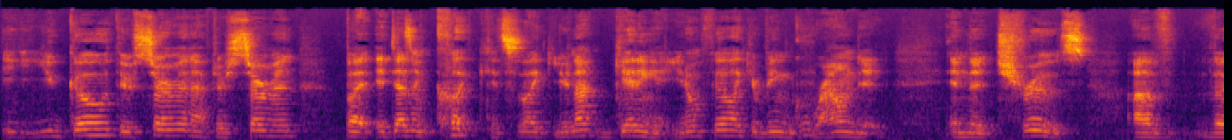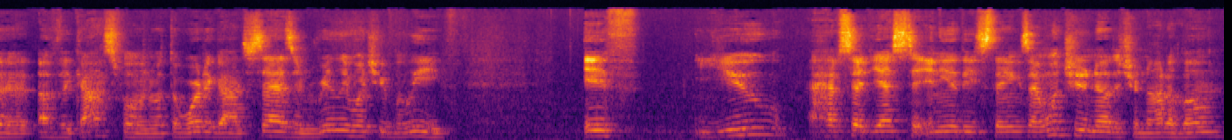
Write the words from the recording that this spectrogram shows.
you go through sermon after sermon, but it doesn't click. It's like you're not getting it. You don't feel like you're being grounded in the truths of the of the gospel and what the word of God says and really what you believe. If you have said yes to any of these things, I want you to know that you're not alone.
